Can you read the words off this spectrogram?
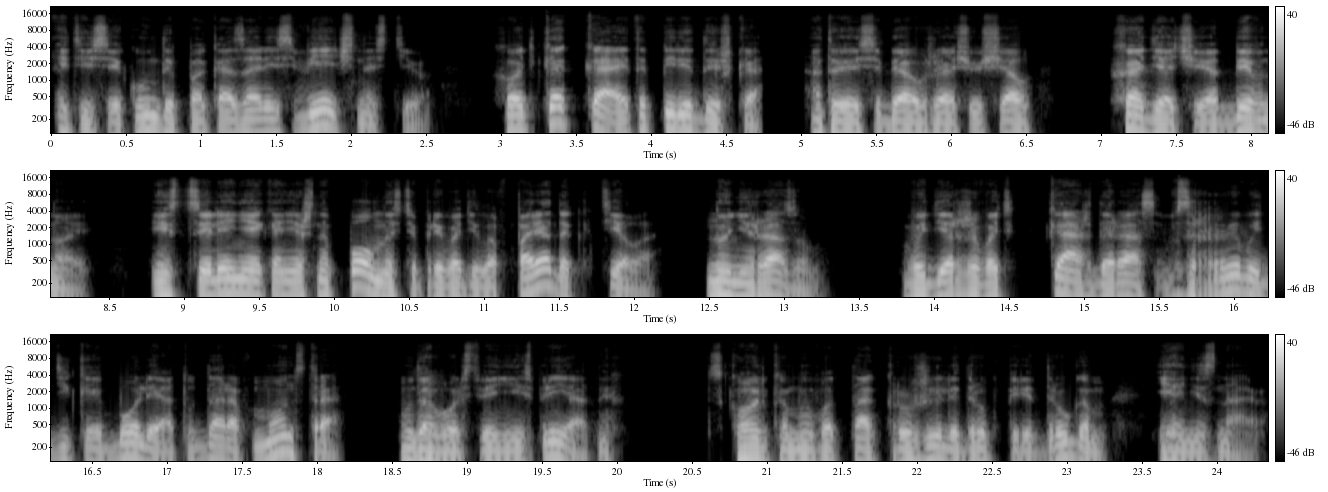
эти секунды показались вечностью. Хоть какая-то передышка, а то я себя уже ощущал ходячей отбивной. Исцеление, конечно, полностью приводило в порядок тело, но не разум. Выдерживать каждый раз взрывы дикой боли от ударов монстра — удовольствие не из приятных. Сколько мы вот так кружили друг перед другом — я не знаю.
